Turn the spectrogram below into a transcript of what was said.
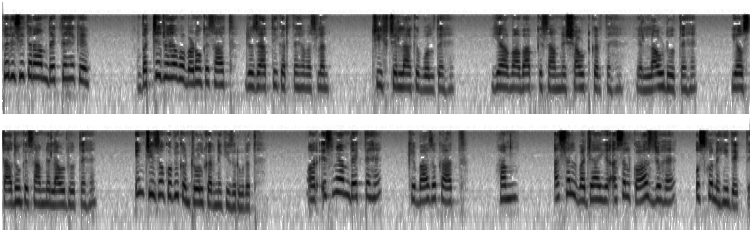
پھر اسی طرح ہم دیکھتے ہیں کہ بچے جو ہے وہ بڑوں کے ساتھ جو زیادتی کرتے ہیں مثلاً چیخ چل کے بولتے ہیں یا ماں باپ کے سامنے شاؤٹ کرتے ہیں یا لاؤڈ ہوتے ہیں یا استادوں کے سامنے لاؤڈ ہوتے ہیں ان چیزوں کو بھی کنٹرول کرنے کی ضرورت ہے اور اس میں ہم دیکھتے ہیں کہ بعض اوقات ہم اصل وجہ یا اصل کوز جو ہے اس کو نہیں دیکھتے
